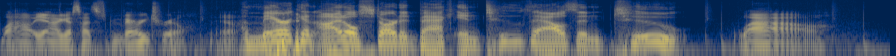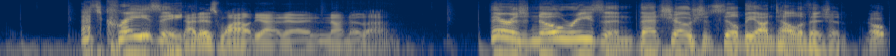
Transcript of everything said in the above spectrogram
Wow. Yeah, I guess that's very true. Yeah. American Idol started back in 2002. Wow. That's crazy. That is wild. Yeah, I did not know that. There is no reason that show should still be on television. Nope.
